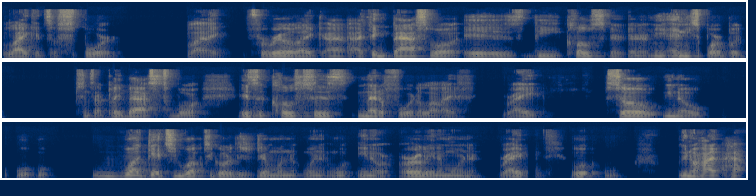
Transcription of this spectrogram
like it's a sport. Like for real, like I, I think basketball is the closest. I mean, any sport, but since I play basketball, is the closest metaphor to life, right? So you know, w- what gets you up to go to the gym when, when you know early in the morning, right? you know, how, how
